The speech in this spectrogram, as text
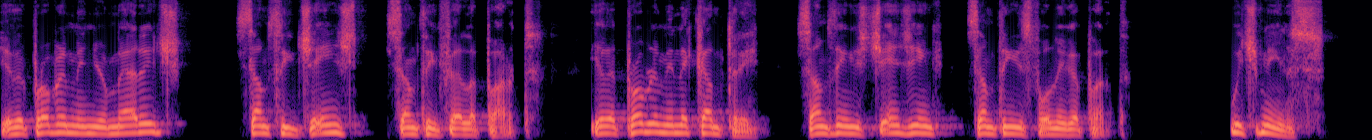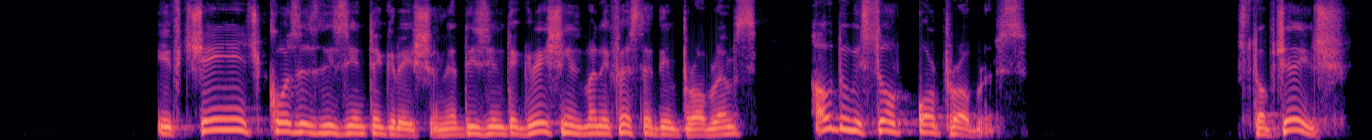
You have a problem in your marriage, something changed, something fell apart. You have a problem in the country, something is changing, something is falling apart. Which means if change causes disintegration and disintegration is manifested in problems, how do we solve all problems? Stop change.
